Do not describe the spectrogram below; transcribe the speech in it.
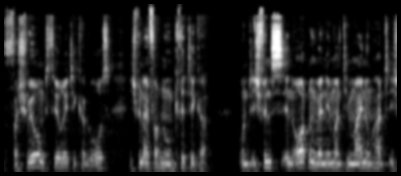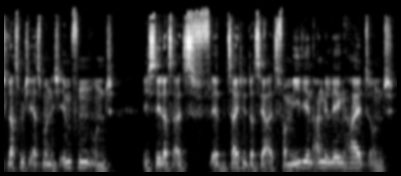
Verschwörungstheoretiker groß. Ich bin einfach nur ein Kritiker. Und ich finde es in Ordnung, wenn jemand die Meinung hat, ich lasse mich erstmal nicht impfen und ich sehe das als, er bezeichnet das ja als Familienangelegenheit und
